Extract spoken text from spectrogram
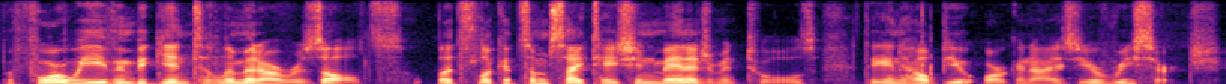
Before we even begin to limit our results, let's look at some citation management tools that can help you organize your research.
